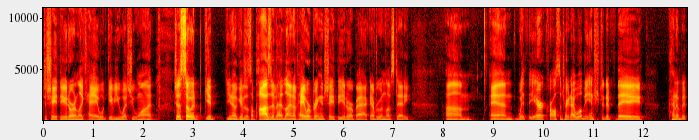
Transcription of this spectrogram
to Shea Theodore and like, hey, we'll give you what you want, just so it get you know gives us a positive headline of hey, we're bringing Shea Theodore back. Everyone loves Teddy. Um, and with the Erik Karlsson trade, I will be interested if they kind of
